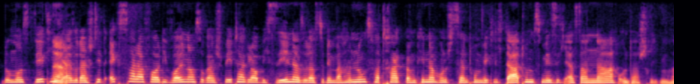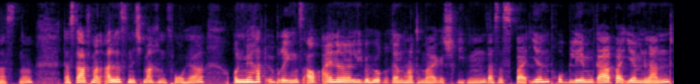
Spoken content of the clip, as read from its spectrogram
Du musst wirklich, ja. also da steht extra davor, die wollen auch sogar später, glaube ich, sehen, also dass du den Behandlungsvertrag beim Kinderwunschzentrum wirklich datumsmäßig erst danach unterschrieben hast. Ne? Das darf man alles nicht machen vorher. Und mir hat übrigens auch eine liebe Hörerin hatte mal geschrieben, dass es bei ihren Problemen gab, bei ihrem Land.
